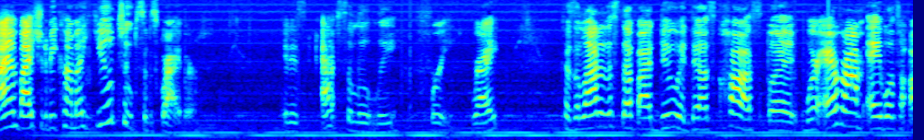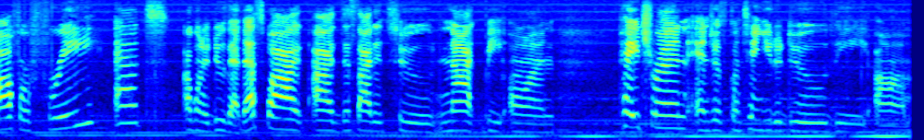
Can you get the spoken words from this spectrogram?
I invite you to become a YouTube subscriber. It is absolutely free, right? Because a lot of the stuff I do, it does cost, but wherever I'm able to offer free at, I want to do that. That's why I decided to not be on Patreon and just continue to do the um,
